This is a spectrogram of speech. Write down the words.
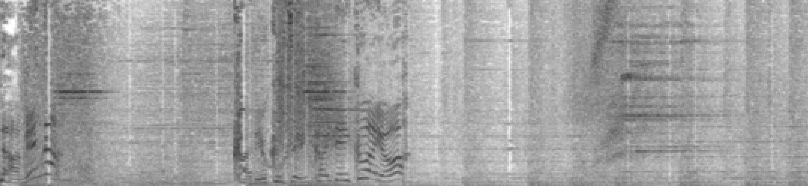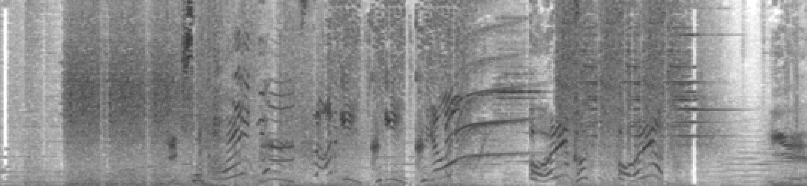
なめんな火力全開でいくわよ。行くぞ。いくいくよ。こイエ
